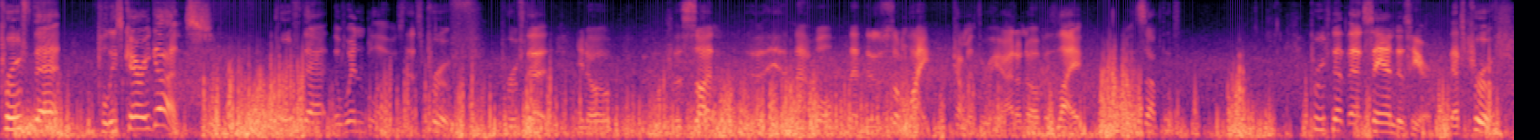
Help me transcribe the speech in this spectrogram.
Proof that police carry guns. Proof that the wind blows. That's proof. Proof that you know the sun that that there's some light coming through here. I don't know if it's light, but something. Proof that that sand is here. That's proof.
